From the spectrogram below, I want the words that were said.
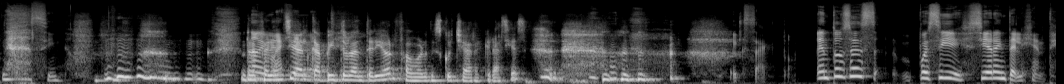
sí, no. Referencia al capítulo anterior, favor de escuchar, gracias. Exacto. Entonces, pues sí, sí era inteligente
